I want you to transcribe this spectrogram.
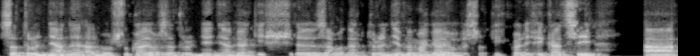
zatrudniane albo szukają zatrudnienia w jakichś zawodach, które nie wymagają wysokich kwalifikacji, a e,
